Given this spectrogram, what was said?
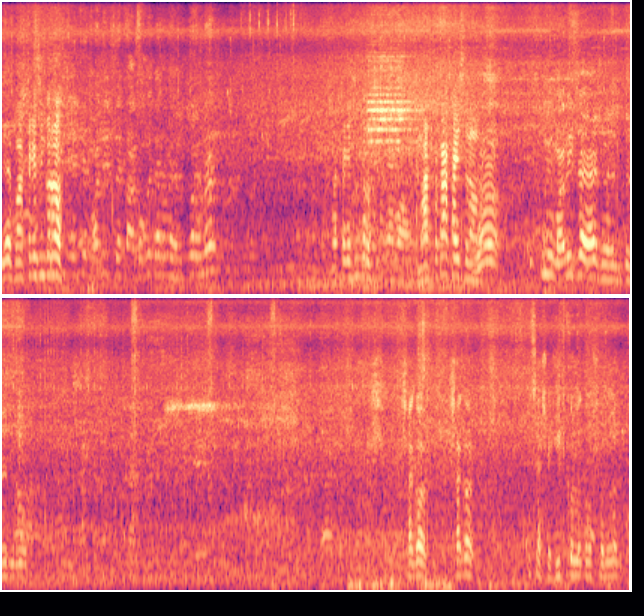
ইয়েস মাছটা কেসিং করো। মাছটা কেসিং করো। মাছটা কা খাইছে না? তুমি মালিক যায় আসো হেল্প করে দিব। সাগর সাগর আচ্ছা সে হিট করলে তোমার শরীর লাগবে।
